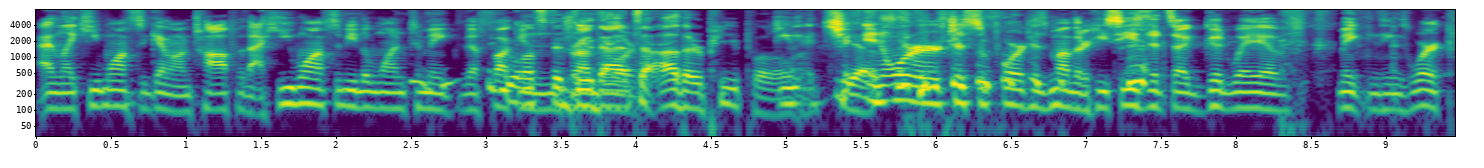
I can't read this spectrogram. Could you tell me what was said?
and like he wants to get on top of that. He wants to be the one to make the fucking. he wants to do that lord. to other people. He, to, Yes. in order to support his mother. He sees it's a good way of making things work.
